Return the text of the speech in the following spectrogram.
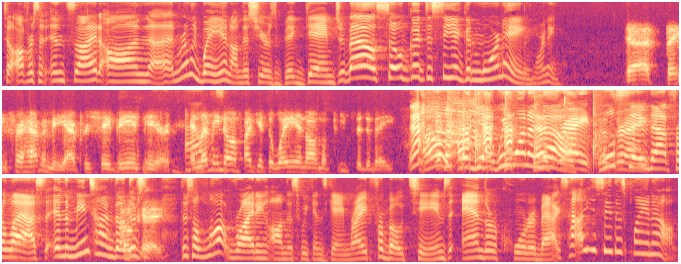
to offer some insight on uh, and really weigh in on this year's big game. Jamel, so good to see you. Good morning. Good morning. Yeah, thanks for having me. I appreciate being here. Absolutely. And let me know if I get to weigh in on the pizza debate. oh, oh, yeah, we want to know. Right, we'll right. save that for last. In the meantime, though, okay. there's there's a lot riding on this weekend's game, right, for both teams and their quarterbacks. How do you see this playing out?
